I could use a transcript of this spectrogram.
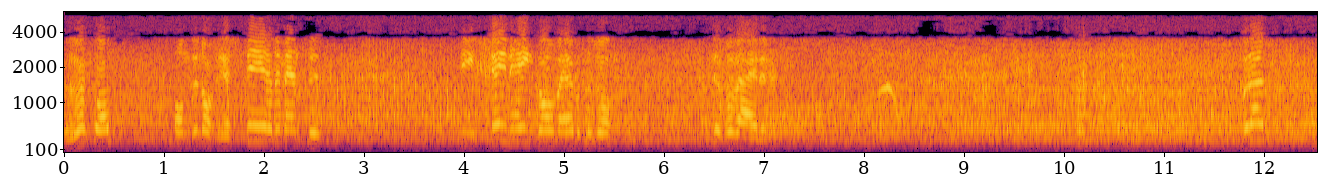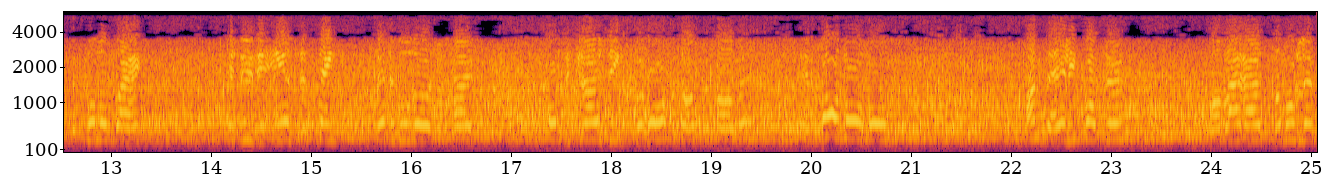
rukt op om de nog resterende mensen die geen heenkomen hebben gezocht te verwijderen. Vanuit het Vondelpark is nu de eerste tank met de bulldozersschuit op de kruising van de overtoon gekomen. En pal boven hangt de helikopter van waaruit vermoedelijk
